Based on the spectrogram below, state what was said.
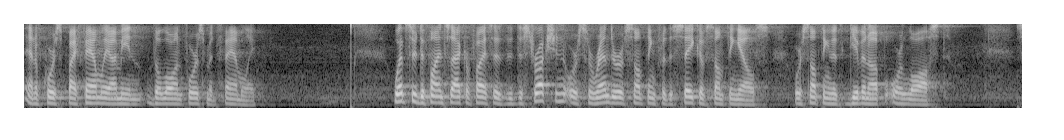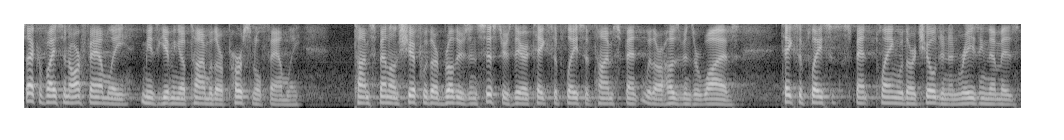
And of course, by family, I mean the law enforcement family. Webster defines sacrifice as the destruction or surrender of something for the sake of something else, or something that's given up or lost. Sacrifice in our family means giving up time with our personal family. Time spent on shift with our brothers and sisters there takes the place of time spent with our husbands or wives. Takes a place spent playing with our children and raising them as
